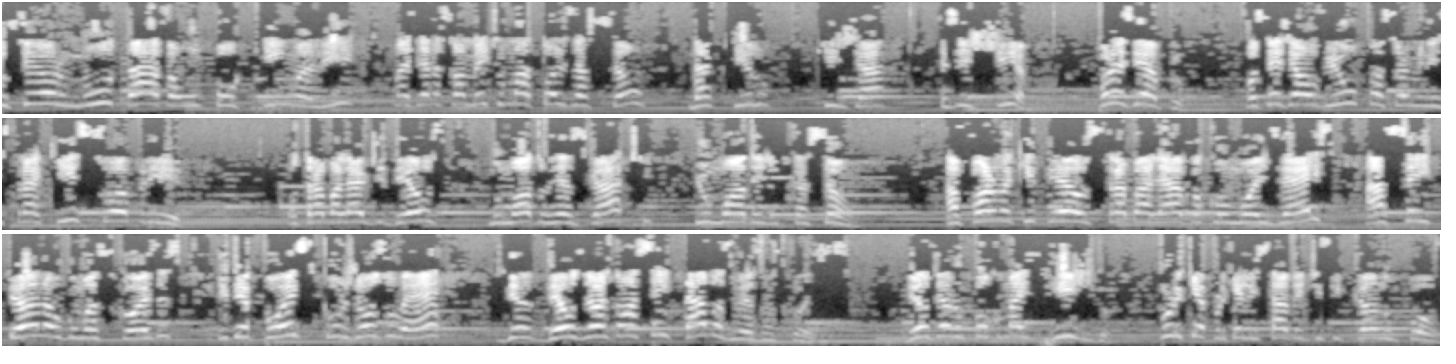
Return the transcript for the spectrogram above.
O Senhor mudava um pouquinho ali, mas era somente uma atualização daquilo que já existia. Por exemplo, você já ouviu o pastor ministrar aqui sobre o trabalhar de Deus no modo resgate e o modo edificação. A forma que Deus trabalhava com Moisés, aceitando algumas coisas, e depois com Josué, Deus não aceitava as mesmas coisas. Deus era um pouco mais rígido. Por quê? Porque ele estava edificando o povo.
